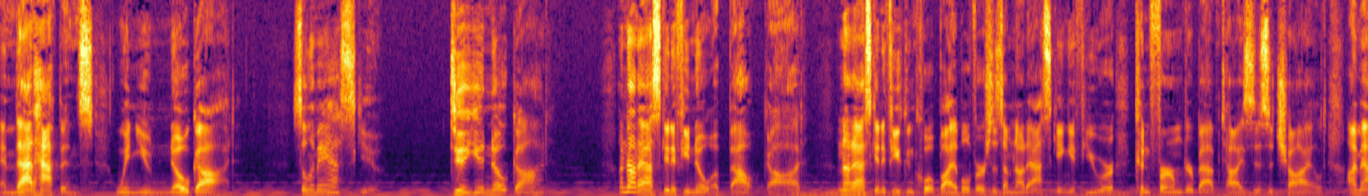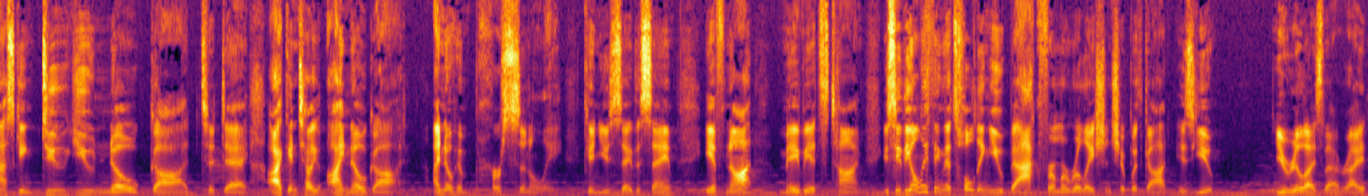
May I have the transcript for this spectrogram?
And that happens when you know God so let me ask you do you know God? I'm not asking if you know about God. I'm not asking if you can quote Bible verses. I'm not asking if you were confirmed or baptized as a child. I'm asking, do you know God today? I can tell you, I know God. I know Him personally. Can you say the same? If not, maybe it's time. You see, the only thing that's holding you back from a relationship with God is you. You realize that, right?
